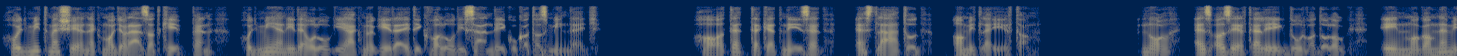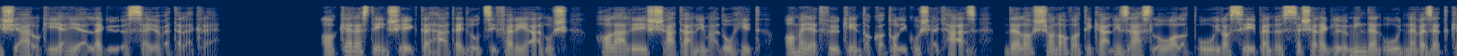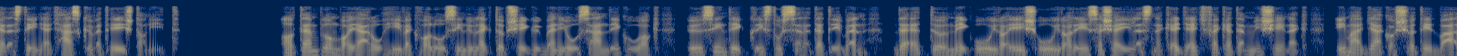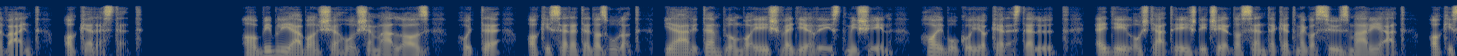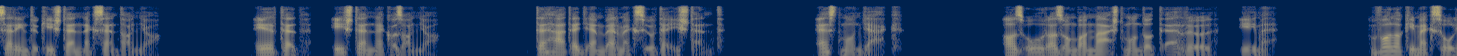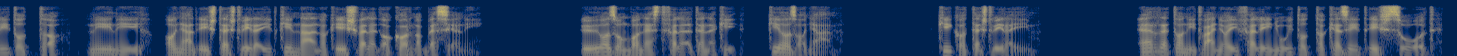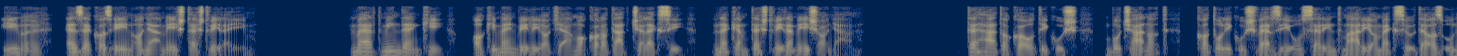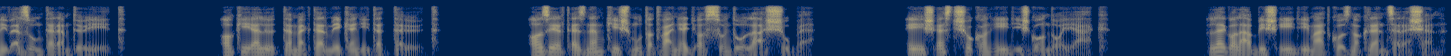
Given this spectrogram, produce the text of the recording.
Hogy mit mesélnek magyarázatképpen, hogy milyen ideológiák mögé rejtik valódi szándékukat az mindegy. Ha a tetteket nézed, ezt látod, amit leírtam. No, ez azért elég durva dolog, én magam nem is járok ilyen jellegű összejövetelekre. A kereszténység tehát egy luciferiánus, halál és sátán imádó hit, amelyet főként a katolikus egyház, de lassan a vatikáni zászló alatt újra szépen összesereglő minden úgynevezett keresztény egyház követés tanít. A templomba járó hívek valószínűleg többségükben jó szándékúak, őszinték Krisztus szeretetében, de ettől még újra és újra részesei lesznek egy-egy fekete misének, imádják a sötét bálványt, a keresztet. A Bibliában sehol sem áll az, hogy te, aki szereted az Urat, járj templomba és vegyél részt misén, hajbókolj a kereszt előtt, egyél ostját és dicsérd a szenteket meg a Szűz Máriát, aki szerintük Istennek szent anyja. Érted, Istennek az anyja. Tehát egy ember megszülte Istent. Ezt mondják. Az Úr azonban mást mondott erről, íme. Valaki megszólította, Néni, anyád és testvéreid kínálnak és veled akarnak beszélni. Ő azonban ezt felelte neki, ki az anyám? Kik a testvéreim? Erre tanítványai felé nyújtotta kezét és szólt, íme, ezek az én anyám és testvéreim. Mert mindenki, aki mennybéli atyám akaratát cselekszi, nekem testvérem és anyám. Tehát a kaotikus, bocsánat, katolikus verzió szerint Mária megszülte az univerzum teremtőjét. Aki előtte megtermékenyítette őt. Azért ez nem kis mutatvány egy asszonytól lássuk be. És ezt sokan így is gondolják. Legalábbis így imádkoznak rendszeresen.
